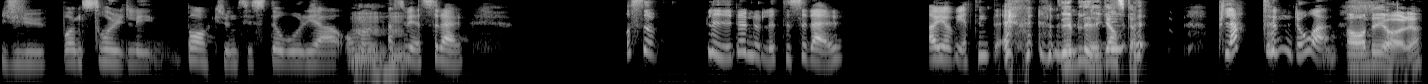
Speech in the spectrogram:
djup och en sorglig bakgrundshistoria och man, Mhm. alltså vet sådär. Och så blir det ändå lite sådär, ja jag vet inte. det blir ganska, platt ändå. ja det gör det.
